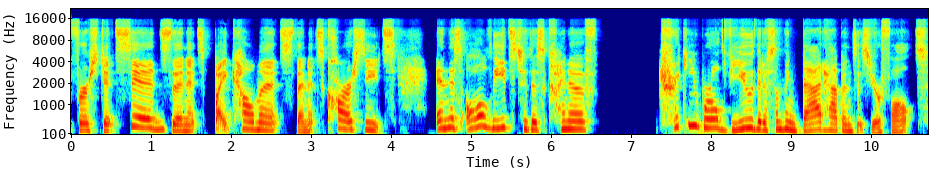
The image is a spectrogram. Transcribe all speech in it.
first it's SIDS, then it's bike helmets, then it's car seats. And this all leads to this kind of tricky worldview that if something bad happens, it's your fault,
